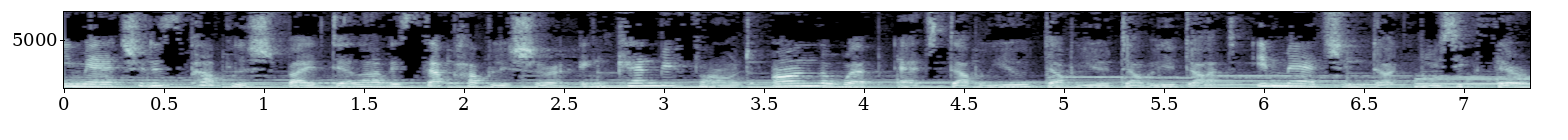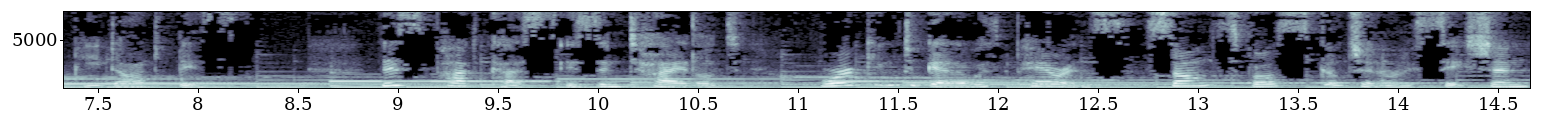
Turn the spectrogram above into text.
Imagine is published by Della Vista Publisher and can be found on the web at www.imagine.musictherapy.biz. This podcast is entitled Working Together with Parents Songs for Skill Generalization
